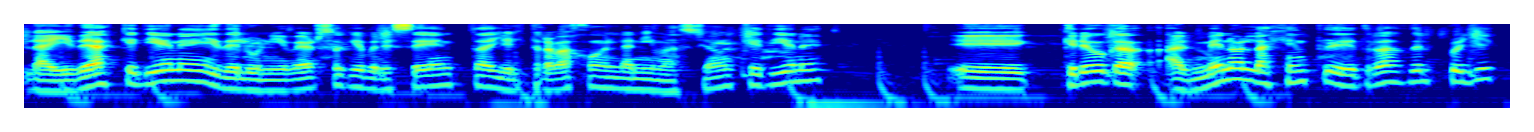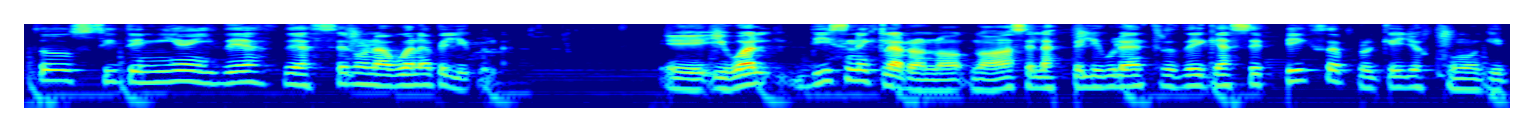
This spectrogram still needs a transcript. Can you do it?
las ideas que tiene y del universo que presenta y el trabajo en la animación que tiene, eh, creo que al menos la gente detrás del proyecto sí tenía ideas de hacer una buena película. Eh, igual Disney, claro, no, hace las películas dentro de que hace Pixar porque ellos como que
